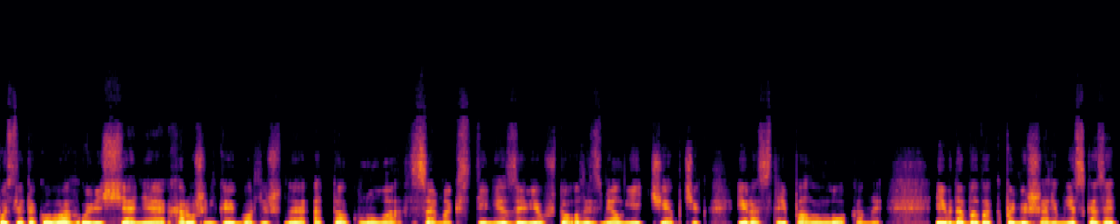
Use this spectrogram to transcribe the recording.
После такого увещания хорошенькая горничная оттолкнула Сэма к стене, заявив, что он измял ей чепчик и растрепал локоны. «И вдобавок помешали мне сказать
